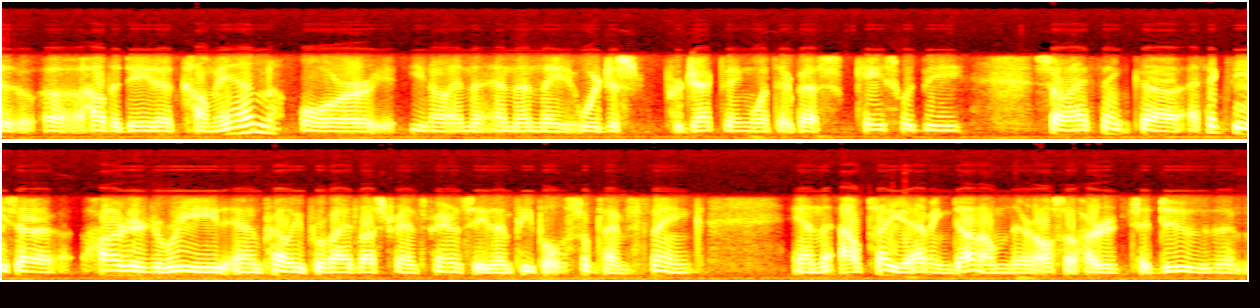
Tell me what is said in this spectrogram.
to uh, how the data come in, or you know, and and then they were just projecting what their best case would be. So I think uh, I think these are harder to read and probably provide less transparency than people sometimes think. And I'll tell you, having done them, they're also harder to do than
